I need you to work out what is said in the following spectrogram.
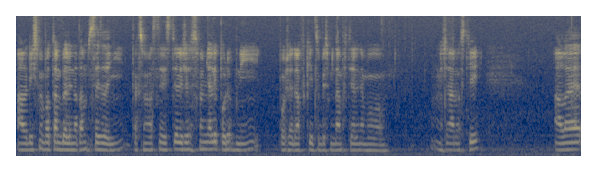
ale když jsme potom byli na tom sezení, tak jsme vlastně zjistili, že jsme měli podobné požadavky, co bychom tam chtěli, nebo žádosti, ale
